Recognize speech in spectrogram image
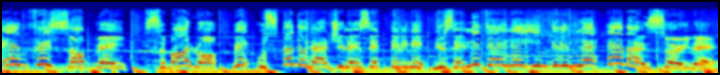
enfes Subway, Sbarro ve usta dönerci lezzetlerini 150 TL indirimle hemen söyle.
